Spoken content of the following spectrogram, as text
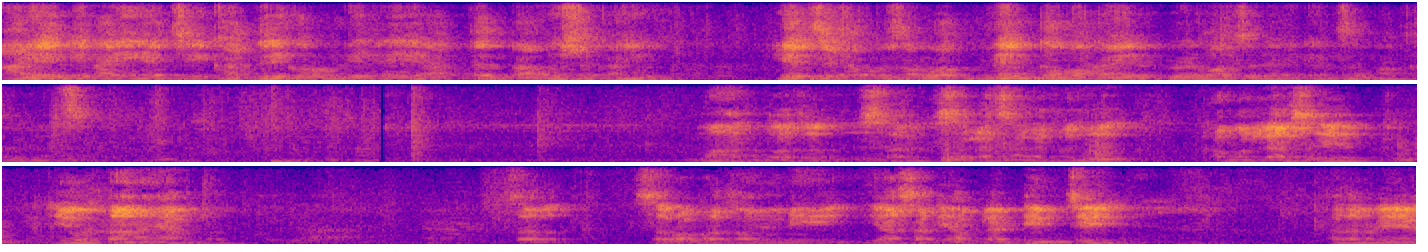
आहे की नाही याची खात्री करून घेणे हे अत्यंत आवश्यक आहे. हेच याच्यामध्ये सर्वात मेन गमक आहे वेळ वाचवणे आणि कॅन्सर मात करण्याचं. महत्वाचं सर सगळ्यात सांगायचं म्हणजे अमूल्य असे योगदान आहे आपलं. सर सर्वप्रथम मी यासाठी आपल्या टीमचे आदरणीय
